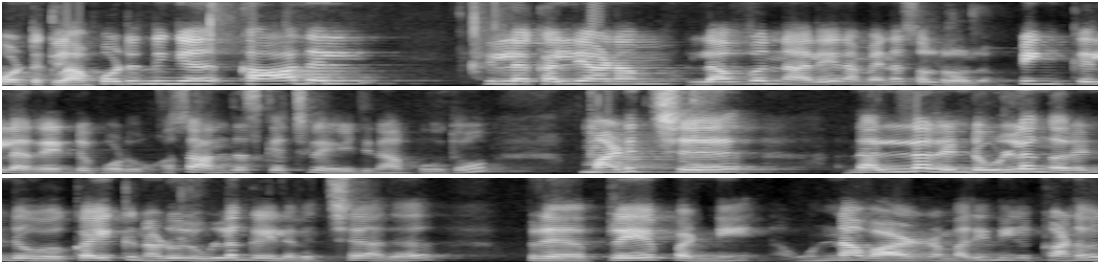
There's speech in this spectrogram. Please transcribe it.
போட்டுக்கலாம். போட்டு நீங்கள் காதல் இல்லை கல்யாணம் லவ்னாலே நம்ம என்ன சொல்கிறோம் பிங்க் இல்லை ரெட்டு போடுவோம். ஸோ அந்த ஸ்கெட்சில் எழுதினா போதும். மடித்து நல்லா ரெண்டு உள்ளங்க ரெண்டு கைக்கு நடுவில் உள்ளங்கையில் வச்சு அதை ப்ரே ப்ரே பண்ணி ஒன்றா வாழ்கிற மாதிரி நீங்கள் கனவு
